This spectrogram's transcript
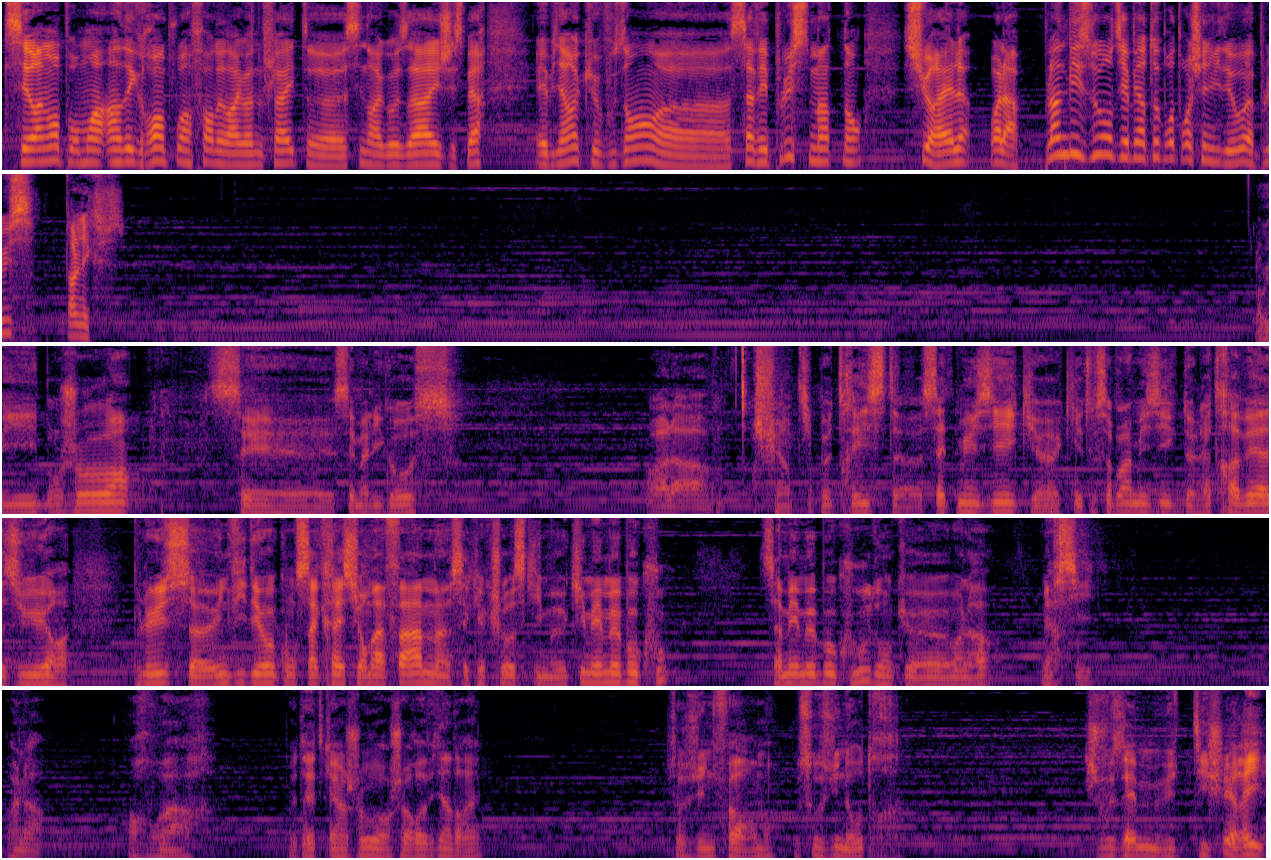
C'est vraiment pour moi un des grands points forts de Dragonflight, euh, et j'espère eh bien, que vous en euh, savez plus maintenant sur elle. Voilà, plein de bisous, on se dit à bientôt pour une prochaine vidéo, à plus dans le Nexus. Oui, bonjour, c'est Maligos. Voilà, je suis un petit peu triste. Cette musique, euh, qui est tout simplement la musique de la Travée Azur, plus euh, une vidéo consacrée sur ma femme, c'est quelque chose qui me beaucoup. Ça m'émeut beaucoup, donc euh, voilà. Merci. Voilà. Au revoir. Peut-être qu'un jour je reviendrai. Sous une forme ou sous une autre. Je vous aime, petit chéri.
